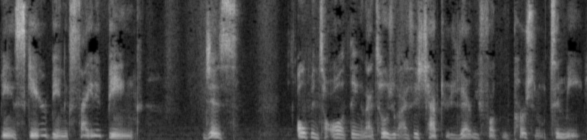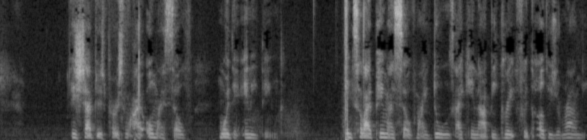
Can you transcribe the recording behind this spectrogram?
being scared, being excited, being just open to all things. I told you guys this chapter is very fucking personal to me. This chapter is personal. I owe myself more than anything. Until I pay myself my dues, I cannot be great for the others around me.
